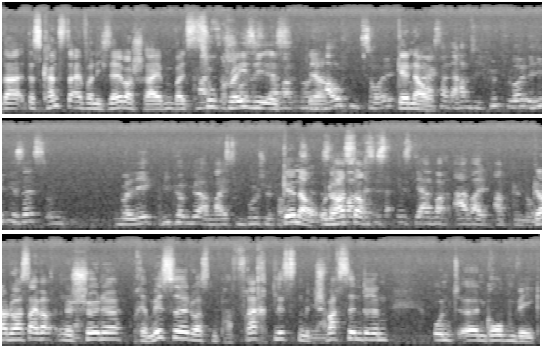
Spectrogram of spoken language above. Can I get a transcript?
da, das kannst du einfach nicht selber schreiben, weil es Du zu schon, crazy es ist. einfach nur Ja. ein Haufen Zeug. Genau. Halt, da haben sich fünf Leute hingesetzt und überlegt, wie können wir am meisten Bullshit fabrizieren. Genau, und ist du hast einfach, auch- Es ist, ist dir einfach Arbeit abgenommen. Genau, du hast einfach eine schöne Prämisse, du hast ein paar Frachtlisten mit Ja. Schwachsinn drin und äh, einen groben Weg.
